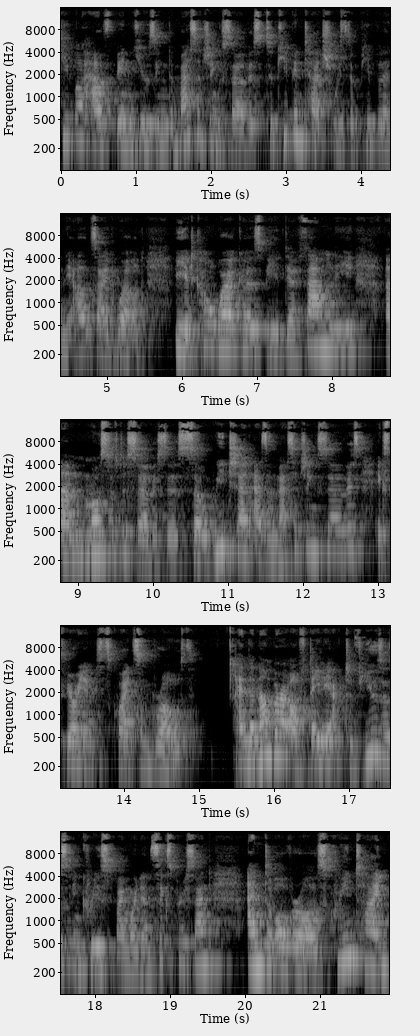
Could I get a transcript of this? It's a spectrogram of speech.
people have been using the messaging service to keep in touch with the people in the outside world be it co-workers, be it their family, um, most of the services. So WeChat as a messaging service experienced quite some growth and the number of daily active users increased by more than 6% and the overall screen time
